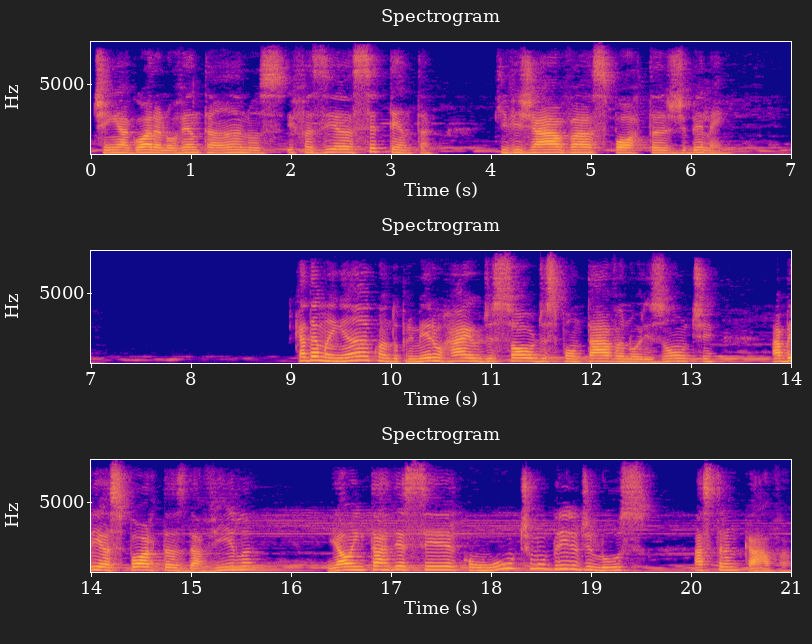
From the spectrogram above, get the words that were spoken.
Tinha agora 90 anos e fazia 70 que vigiava as portas de Belém. Cada manhã, quando o primeiro raio de sol despontava no horizonte, abria as portas da vila e, ao entardecer, com o último brilho de luz, as trancava.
